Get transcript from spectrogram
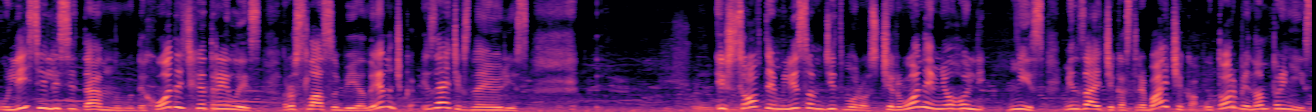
У лісі лісі темному, де ходить хитрий лис, росла собі ялиночка і зайчик з нею ріс. І йшов тим лісом Дід Мороз, червоний в нього лі- ніс. Він зайчика-стрибайчика у торбі нам приніс.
